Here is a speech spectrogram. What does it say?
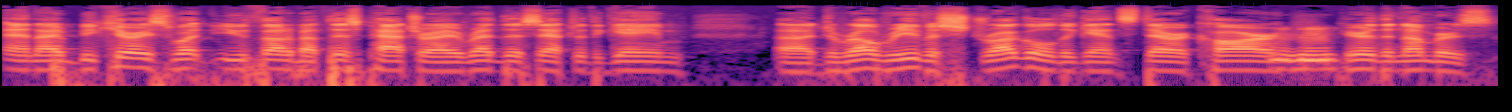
and I'd be curious what you thought about this, Patrick. I read this after the game. Uh, Darrelle Revis struggled against Derek Carr. Here are the numbers.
